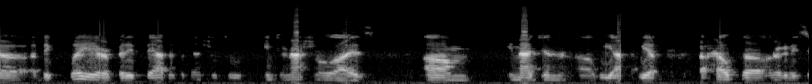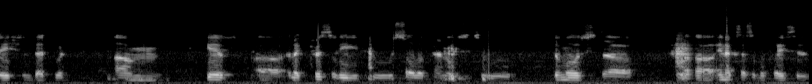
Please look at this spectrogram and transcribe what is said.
uh, a big player, but if they have the potential to internationalize, um, imagine uh, we have we have uh, helped uh, an organization that would um, give uh, electricity through solar panels to the most uh, inaccessible places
